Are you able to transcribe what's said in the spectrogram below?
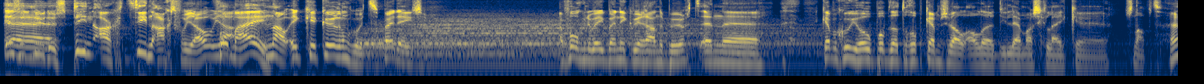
is het Eh, nu dus 10-8. 10-8 voor jou. Voor ja. mij. Nou, ik eh, keur hem goed bij deze. En volgende week ben ik weer aan de beurt. En eh, ik heb een goede hoop op dat Rob Kemps wel alle dilemma's gelijk eh, snapt. Hè?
